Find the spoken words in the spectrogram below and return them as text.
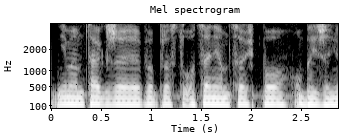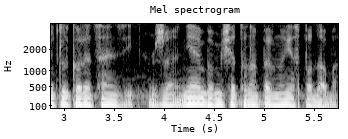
Nie mam tak, że po prostu oceniam coś po obejrzeniu tylko recenzji, że nie, bo mi się to na pewno nie spodoba.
